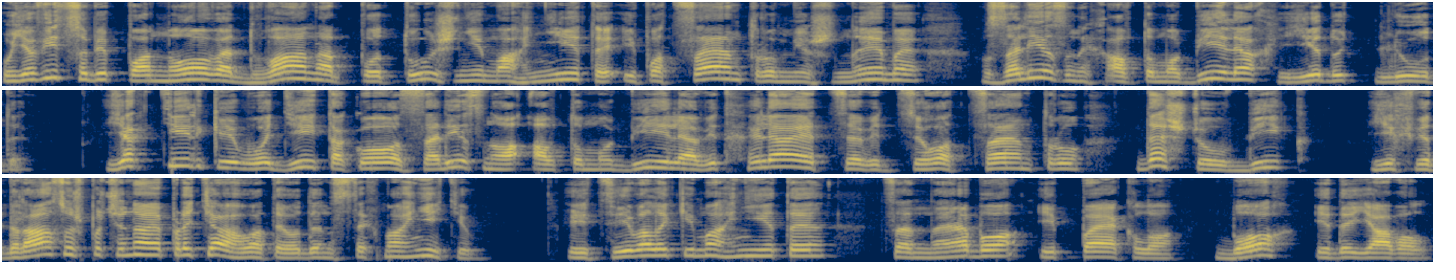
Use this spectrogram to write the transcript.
Уявіть собі, панове, два надпотужні магніти, і по центру між ними в залізних автомобілях їдуть люди. Як тільки водій такого залізного автомобіля відхиляється від цього центру дещо вбік, їх відразу ж починає притягувати один з цих магнітів. І ці великі магніти це небо і пекло, Бог і диявол.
